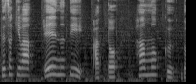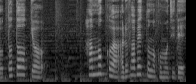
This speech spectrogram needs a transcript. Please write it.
宛先は ant ハンモック東京ハンモックはアルファベットの小文字で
